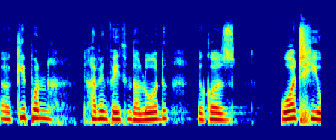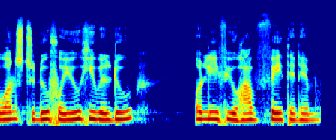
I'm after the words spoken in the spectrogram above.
uh, keep on having faith in the Lord because what He wants to do for you, He will do only if you have faith in Him.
